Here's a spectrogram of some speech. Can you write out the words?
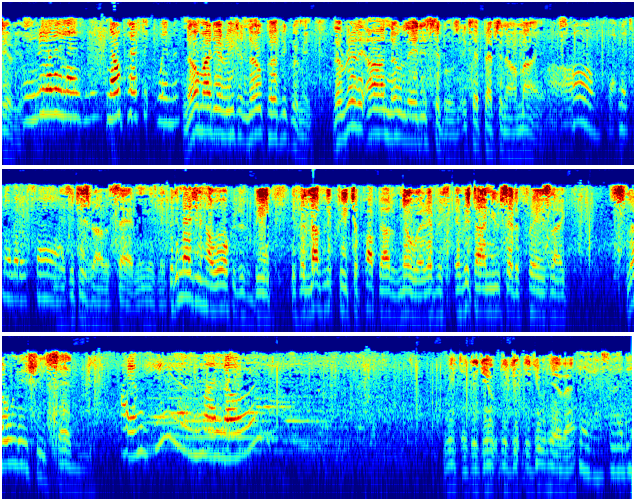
seriously. Really, Leslie? No perfect women? No, my dear Rita, no perfect women. There really are no Lady Sybils, except perhaps in our minds. Oh, that makes me a little sad. Yes, it is rather saddening, isn't it? But imagine how awkward it would be if a lovely creature popped out of nowhere every, every time you said a phrase like, Slowly she said, I am here, my lord. Rita, did you did you did you hear that? Yes, I did.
